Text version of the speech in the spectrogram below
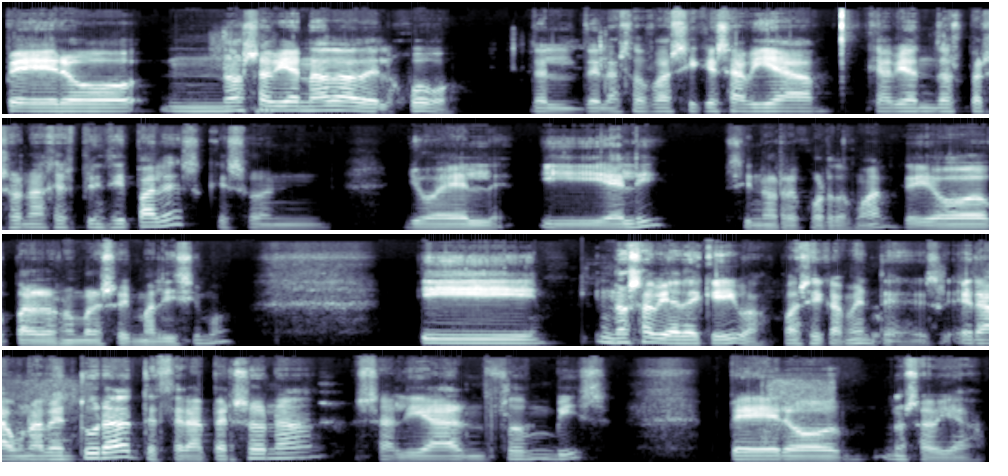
pero no sabía nada del juego. De las sofás sí que sabía que habían dos personajes principales, que son Joel y Ellie, si no recuerdo mal, que yo para los nombres soy malísimo. Y no sabía de qué iba, básicamente. Era una aventura, tercera persona, salían zombies, pero no sabía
